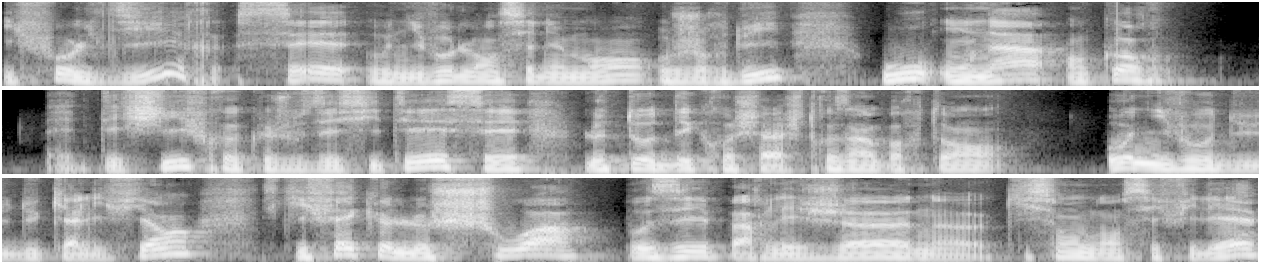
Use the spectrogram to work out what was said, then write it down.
il faut le dire, c'est au niveau de l'enseignement aujourd'hui où on a encore des chiffres que je vous ai cités. C'est le taux de décrochage très important au niveau du, qualifiant, ce qui fait que le choix posé par les jeunes euh, qui sont dans ces filières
